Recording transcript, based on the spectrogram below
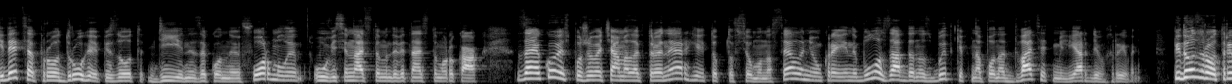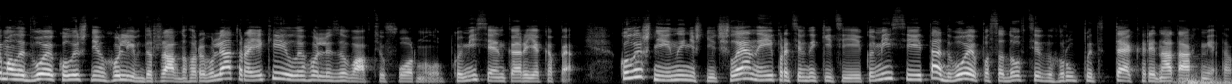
Йдеться про другий епізод дії незаконної формули у 18-19 роках, за якою споживачам електроенергії, тобто всьому населенню України, було завдано збитків на понад 20 мільярдів гривень. Підозру отримали двоє колишніх голів державного регулятора, який легалізував цю формулу комісія НКРЄКП. Колишні і нинішні члени і працівники цієї комісії та двоє посадовців групи ТЕК Ріната Ахметов.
